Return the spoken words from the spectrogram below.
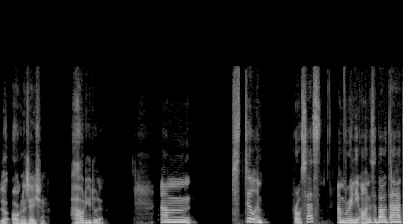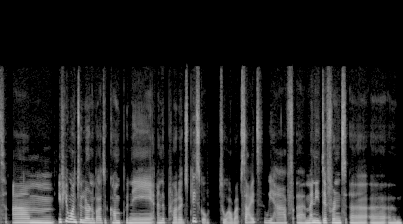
the organization, how do you do that? Um, still in process. I'm really honest about that. Um, if you want to learn about the company and the products, please go to our website. We have uh, many different uh, uh, um,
